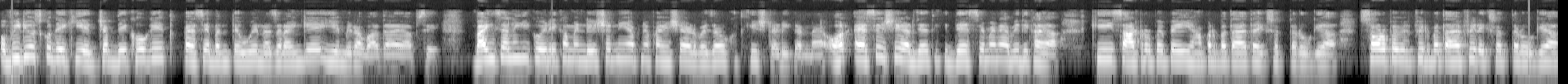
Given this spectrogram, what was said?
और वीडियोस को देखिए, जब देखोगे तो पैसे बनते हुए नज़र आएँगे, ये मेरा वादा है आपसे। बाइंग सेलिंग की कोई रिकमेंडेशन नहीं है, अपने फाइनेंशियल एडवाइजर को खुद की स्टडी करना है। और ऐसे शेयर जैसे कि देश से मैंने अभी दिखाया कि साठ रुपए पे यहाँ पर बताया था, एक सौ सत्तर हो गया, सौ रुपए पे फिर बताया, फिर एक सौ सत्तर हो गया।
